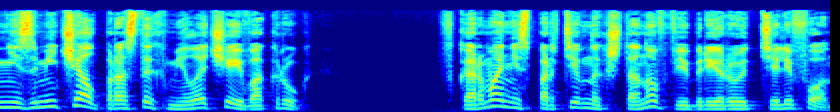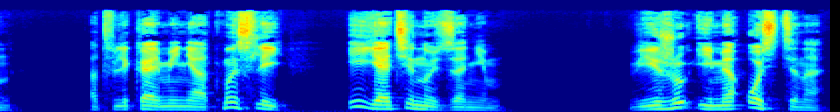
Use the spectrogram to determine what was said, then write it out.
не замечал простых мелочей вокруг. В кармане спортивных штанов вибрирует телефон, отвлекая меня от мыслей, и я тянусь за ним. Вижу имя Остина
